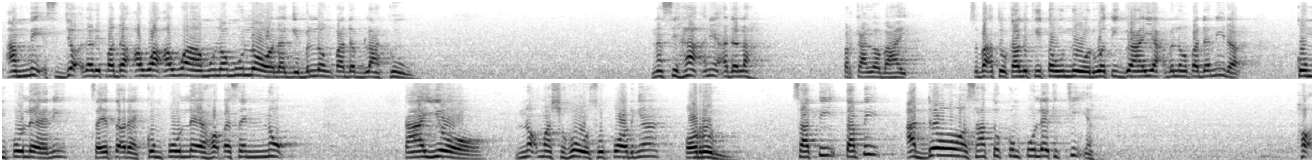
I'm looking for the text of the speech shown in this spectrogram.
ambil sejak daripada awal-awal mula-mula lagi belum pada berlaku. Nasihat ni adalah perkara baik. Sebab tu kalau kita undur dua tiga ayat belum pada ni tak? Kumpulan ni saya tak ada kumpulan hak pasal nok kaya, nok masyhur supaya dengan korun. Sati tapi ada satu kumpulan kecil ya hak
